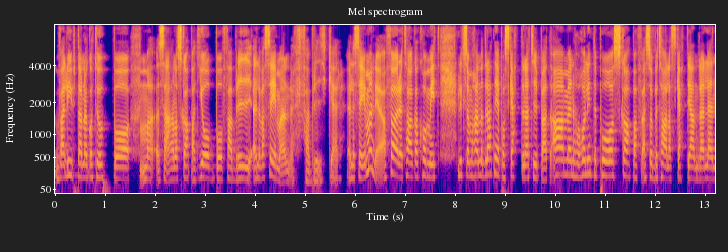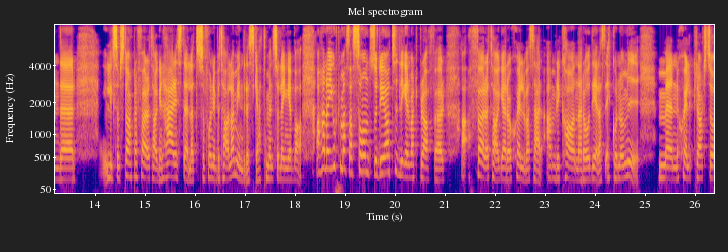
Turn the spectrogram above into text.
valutan har gått upp och så här, han har skapat jobb och fabrik, eller vad säger man, fabriker? Eller säger man det? Ja, företag har kommit, liksom han har dragit ner på skatterna typ att, ja ah, men håll inte på att skapa, alltså betala skatt i andra länder, liksom starta företagen här istället så får ni betala mindre skatt men så länge bara, ja han har gjort massa sånt så det har tydligen varit bra för ja, företagare och själva så här amerikanare och deras ekonomi. Men självklart så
